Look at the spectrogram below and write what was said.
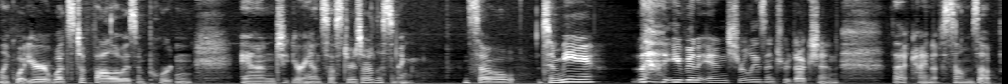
Like what you're, what's to follow is important, and your ancestors are listening. And so to me, even in Shirley's introduction, that kind of sums up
